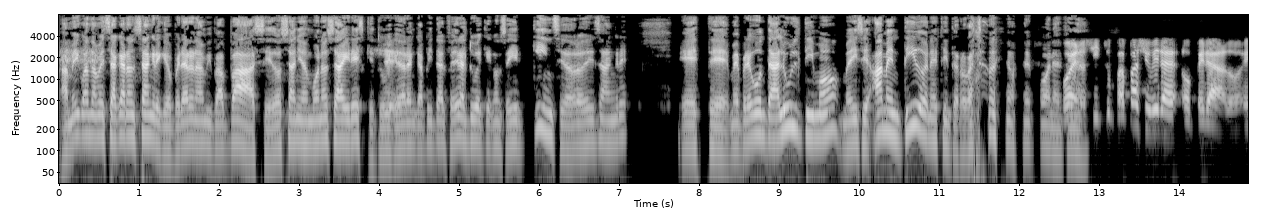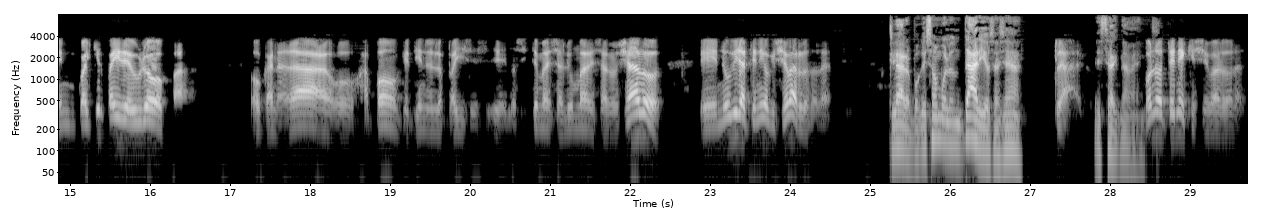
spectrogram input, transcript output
A mí cuando me sacaron sangre, que operaron a mi papá hace dos años en Buenos Aires, que tuve Sí. que dar en Capital Federal, tuve que conseguir 15 dadores de sangre. Este, me pregunta al último, me dice, ¿ha mentido en este interrogatorio? Me pone Bueno, si tu papá se hubiera operado en cualquier país de Europa, o Canadá, o Japón, que tienen los países, eh, los sistemas de salud más desarrollados, eh, no hubiera tenido que llevar los donantes. Claro, porque son voluntarios allá. Claro. Exactamente. Vos no tenés que llevar donantes.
